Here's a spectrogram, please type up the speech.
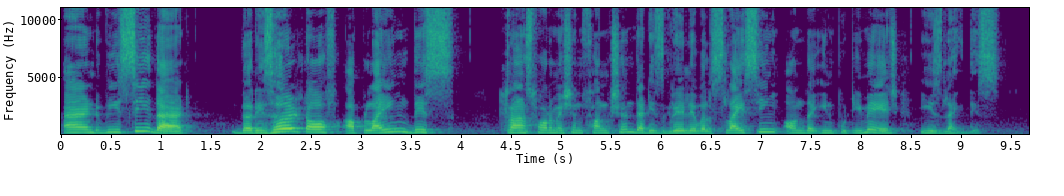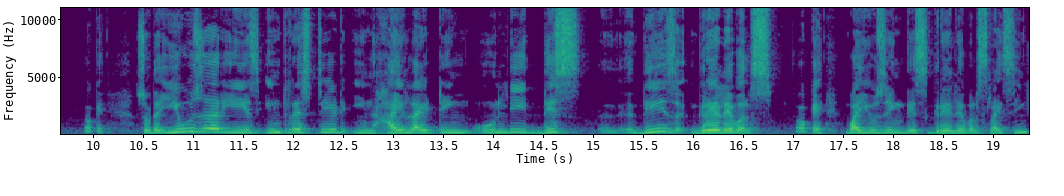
and we see that the result of applying this transformation function that is gray level slicing on the input image is like this. Okay. So, the user is interested in highlighting only this these gray levels okay, by using this gray level slicing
